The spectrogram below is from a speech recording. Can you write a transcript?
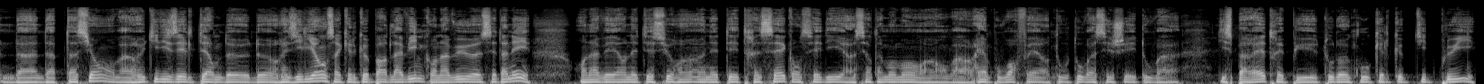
d'adaptation. On va réutiliser le terme de, de, résilience à quelque part de la vigne qu'on a vu euh, cette année. On avait, on était sur un, été très sec. On s'est dit à un certain moment, on va rien pouvoir faire. Tout, tout va sécher, tout va disparaître. Et puis tout d'un coup, quelques petites pluies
